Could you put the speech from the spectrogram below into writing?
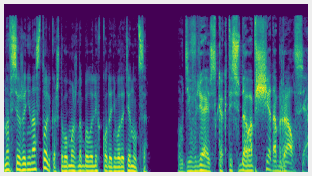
но все же не настолько, чтобы можно было легко до него дотянуться. «Удивляюсь, как ты сюда вообще добрался!»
